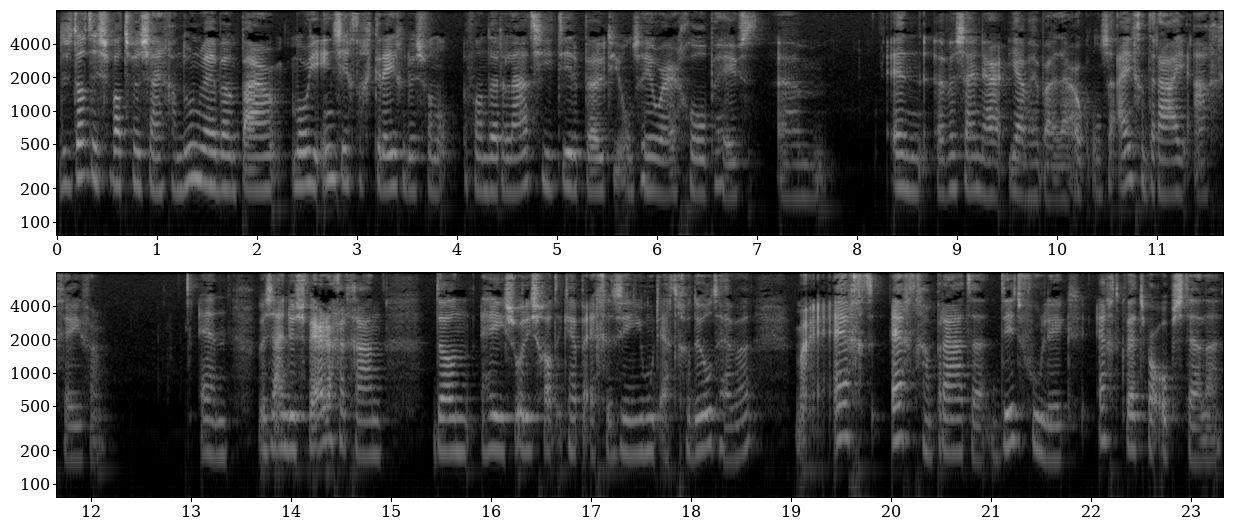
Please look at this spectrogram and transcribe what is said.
dus dat is wat we zijn gaan doen. We hebben een paar mooie inzichten gekregen dus van, van de relatietherapeut die ons heel erg geholpen heeft. Um, en uh, we zijn daar, ja, we hebben daar ook onze eigen draai aan gegeven. En we zijn dus verder gegaan dan, hey, sorry schat, ik heb echt gezien, je moet echt geduld hebben. Maar echt, echt gaan praten. Dit voel ik. Echt kwetsbaar opstellen.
